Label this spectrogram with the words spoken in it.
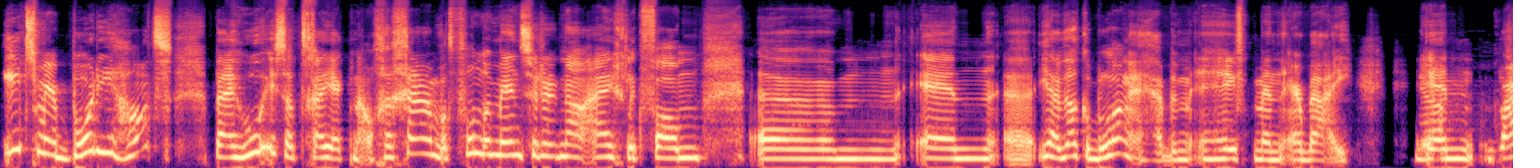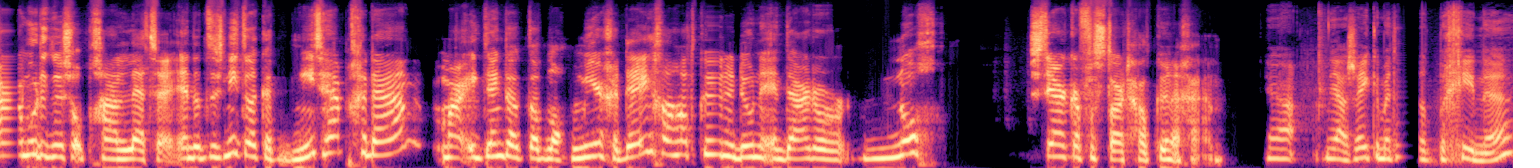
iets meer body had bij hoe is dat traject nou gegaan? Wat vonden mensen er nou eigenlijk van? Um, en uh, ja, welke belangen hebben, heeft men erbij? Ja. En waar moet ik dus op gaan letten? En dat is niet dat ik het niet heb gedaan, maar ik denk dat ik dat nog meer gedegen had kunnen doen en daardoor nog sterker van start had kunnen gaan. Ja, ja zeker met het beginnen.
